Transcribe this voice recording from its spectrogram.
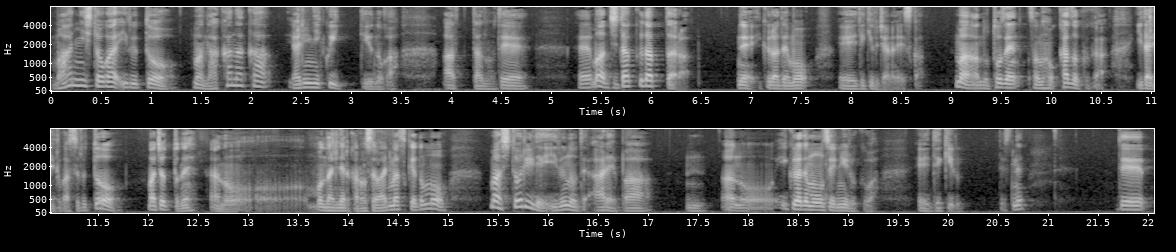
周りに人がいると、まあなかなかやりにくいっていうのがあったので、えーまあ自宅だったらね、いくらでも、えーできるじゃないですか。まあ、あの、当然、その家族がいたりとかすると、まあちょっとね、あの問題になる可能性はありますけども、まあ一人でいるのであれば、うん、あのいくらでも音声入力は、えーできるですね。で、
